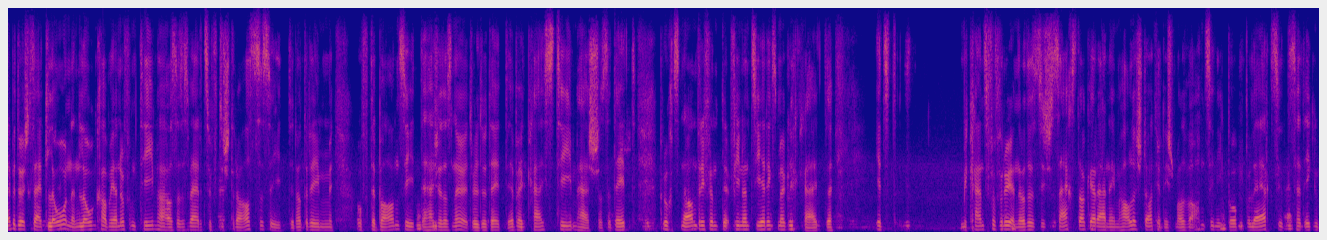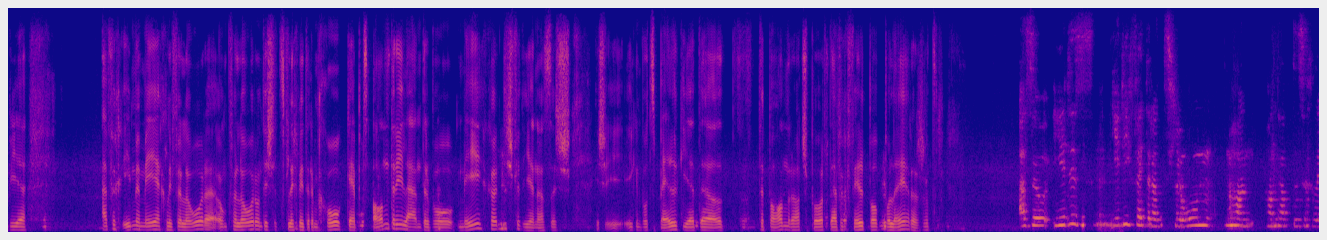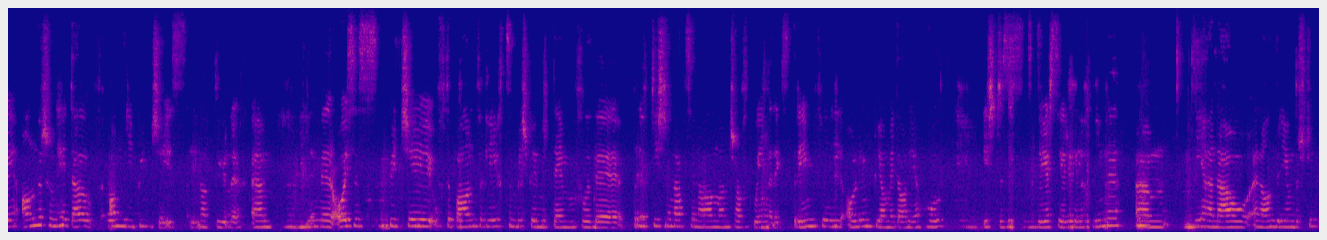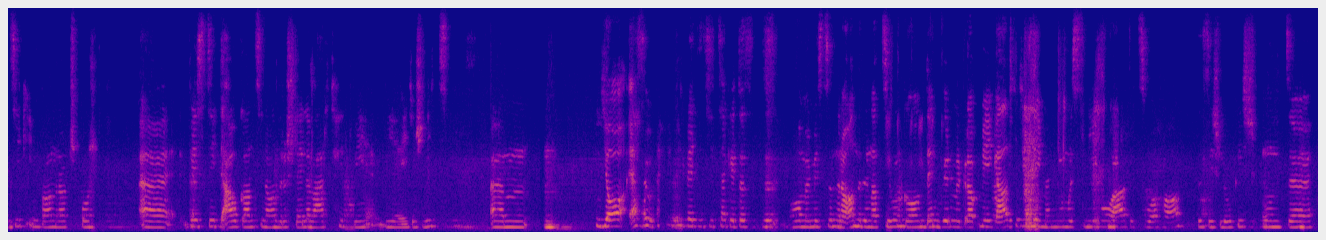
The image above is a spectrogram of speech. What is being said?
Eben, du hast gesagt, Lohn. Ein Lohn kann man ja nur vom Team haben. Also das wäre jetzt auf der Strassenseite. Oder im, auf der Bahnseite hast du das nicht, weil du dort eben kein Team hast. Also dort braucht es eine andere Finanzierungsmöglichkeiten. Jetzt wir kennen es von früher, oder? Das ist sechs Tage Rennen im Hallenstadion, das ist mal wahnsinnig populär gewesen. Das hat irgendwie einfach immer mehr ein bisschen verloren und verloren und ist jetzt vielleicht wieder im Kommen. Gibt es andere Länder, wo mehr könntest verdienen? Also ist, ist irgendwo zu Belgien der, der Bahnradsport einfach viel populärer, oder? Also jedes, jede Föderation handhabt das ein bisschen anders und hat auch andere Budgets natürlich. Ähm, wenn man unser Budget auf der Bahn vergleicht, zum Beispiel mit dem von der britischen Nationalmannschaft, die immer extrem viele Olympiamedaillen holt, ist das sehr, sehr viel kleiner. Ähm, die haben auch eine andere Unterstützung im Bahnradsport äh, weil es dort auch ganz einen anderen Stellenwert hat wie, wie in der Schweiz. Ähm, ja, also ich würde jetzt sagen, dass, dass oh, wir müssen zu einer anderen Nation gehen und dann würden wir gerade mehr Geld verdienen. Man muss das Niveau auch dazu haben, das ist logisch. Und äh,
